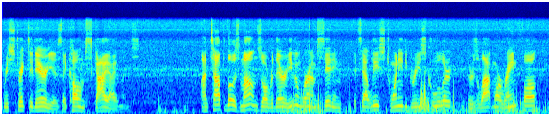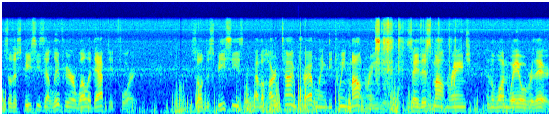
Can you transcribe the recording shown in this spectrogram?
restricted areas. They call them sky islands. On top of those mountains over there, even where I'm sitting, it's at least 20 degrees cooler. There's a lot more rainfall, so the species that live here are well adapted for it. So the species have a hard time traveling between mountain ranges, say this mountain range and the one way over there.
